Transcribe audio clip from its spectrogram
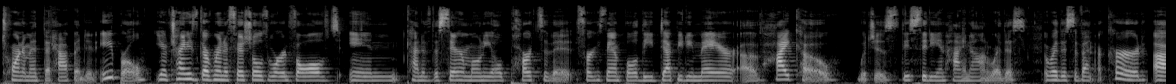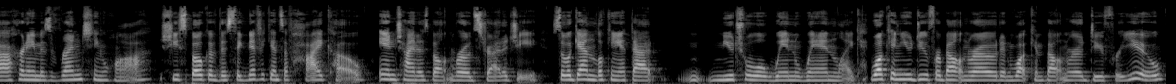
tournament that happened in April, you know, Chinese government officials were involved in kind of the ceremonial parts of it. For example, the deputy mayor of Haikou, which is the city in Hainan where this where this event occurred. Uh, her name is Ren Qinghua. She spoke of the significance of Haikou in China's Belt and Road strategy. So again, looking at that mutual win-win like what can you do for Belt and Road and what can Belt and Road do for you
